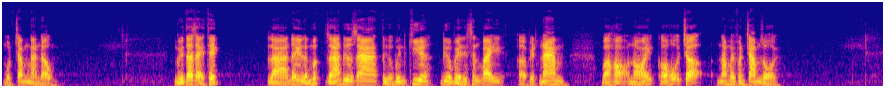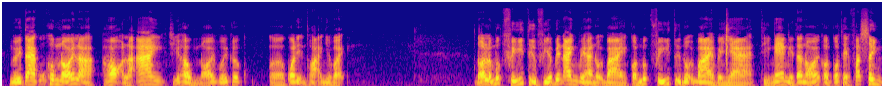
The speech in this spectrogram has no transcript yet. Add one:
100 ngàn đồng. Người ta giải thích là đây là mức giá đưa ra từ bên kia đưa về đến sân bay ở Việt Nam và họ nói có hỗ trợ 50% rồi. Người ta cũng không nói là họ là ai, chị Hồng nói với cơ uh, qua điện thoại như vậy. Đó là mức phí từ phía bên Anh về Hà Nội bài, còn mức phí từ nội bài về nhà thì nghe người ta nói còn có thể phát sinh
